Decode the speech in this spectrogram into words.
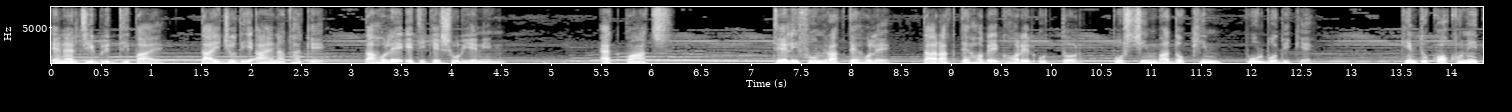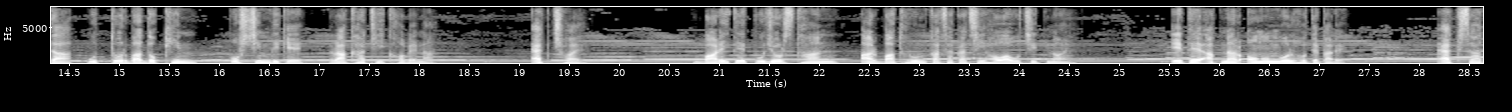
এনার্জি বৃদ্ধি পায়, তাই যদি আয়না থাকে, তাহলে এটিকে সরিয়ে নিন। এক পাঁচ, টেলিফোন রাখতে হলে তা রাখতে হবে ঘরের উত্তর, পশ্চিম বা দক্ষিণ, পূর্ব দিকে। কিন্তু কখনই তা উত্তর বা দক্ষিণ, পশ্চিম দিকে রাখা ঠিক হবে না। এক ছয়, বাড়িতে পুজোর স্থান আর বাথরুম কাছাকাছি হওয়া উচিত নয়। এতে আপনার অমঙ্গল হতে পারে। একসাথ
